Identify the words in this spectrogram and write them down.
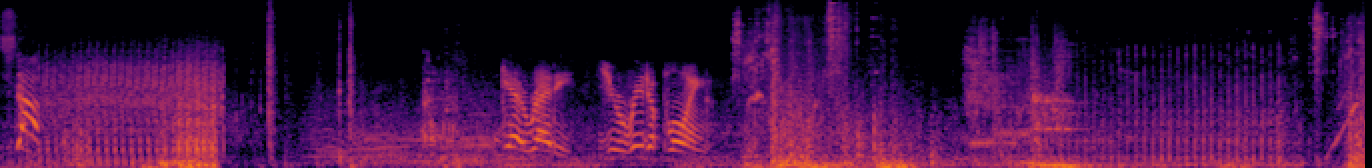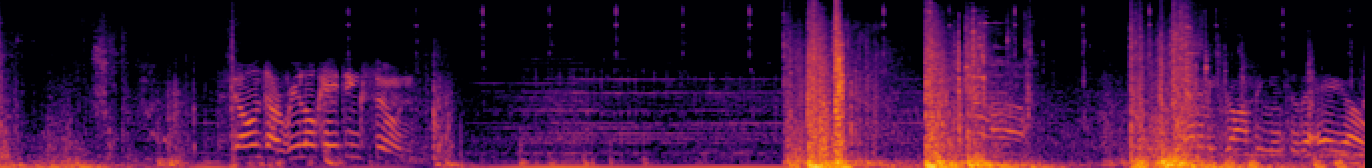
Stitched up! Get ready. You're redeploying. Zones are relocating soon. Enemy dropping into the AO.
